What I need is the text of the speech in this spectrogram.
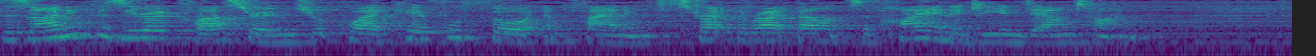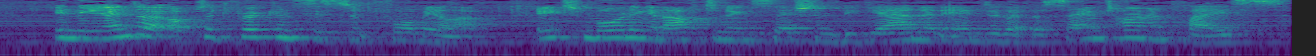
designing for zero classrooms required careful thought and planning to strike the right balance of high energy and downtime. In the end, I opted for a consistent formula. Each morning and afternoon session began and ended at the same time and place,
